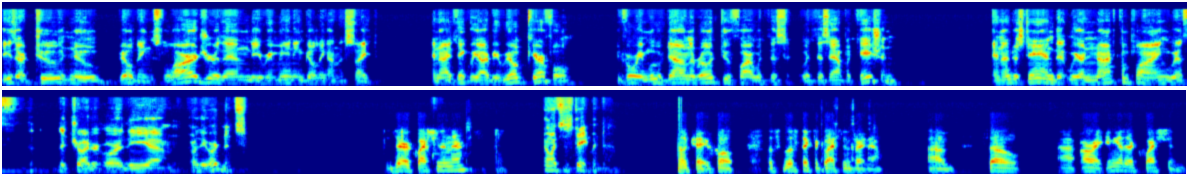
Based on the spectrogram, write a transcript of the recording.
These are two new buildings, larger than the remaining building on the site. And I think we ought to be real careful before we move down the road too far with this, with this application and understand that we are not complying with the charter or the, uh, or the ordinance. Is there a question in there? No, it's a statement. Okay, well, let's, let's stick to questions right now. Um, so, uh, all right, any other questions?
